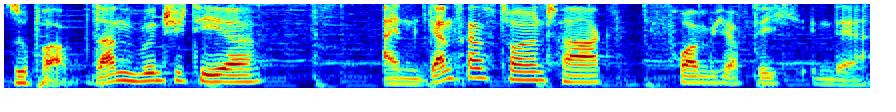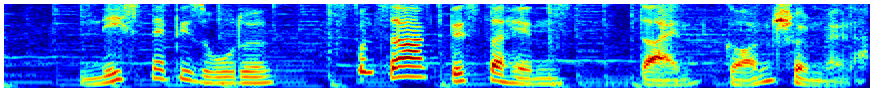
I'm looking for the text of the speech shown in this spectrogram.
Super. Dann wünsche ich dir einen ganz, ganz tollen Tag. Freue mich auf dich in der nächsten Episode und sag bis dahin, dein Gordon Schönmelder.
